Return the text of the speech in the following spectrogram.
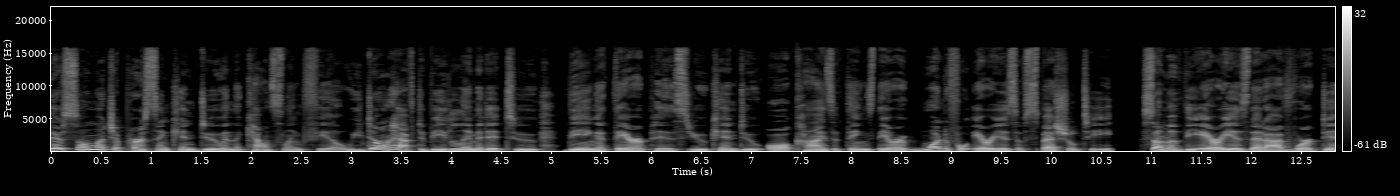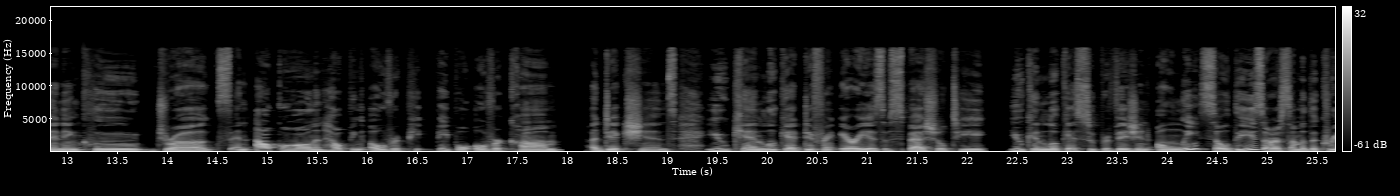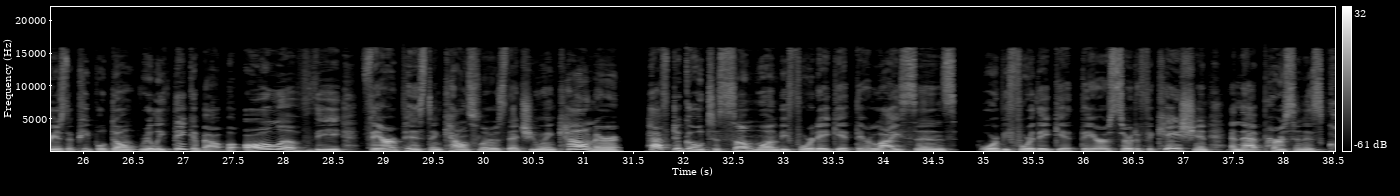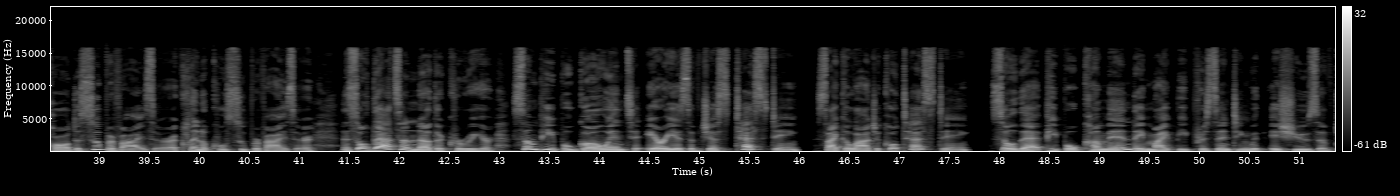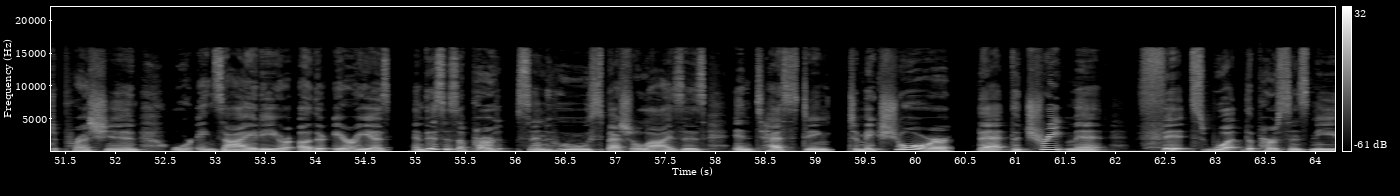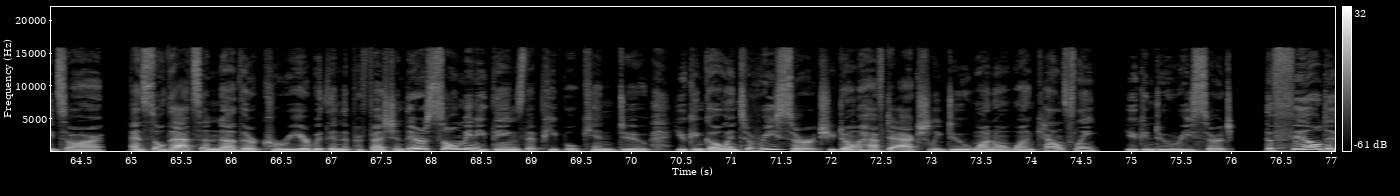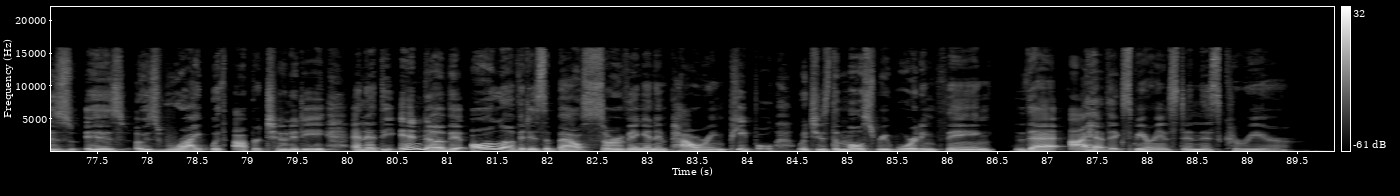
there's so much a person can do in the counseling field. We don't have to be limited to being a therapist. You can do all kinds of things. There are wonderful areas of specialty. Some of the areas that I've worked in include drugs and alcohol and helping over pe- people overcome addictions. You can look at different areas of specialty. You can look at supervision only. So these are some of the careers that people don't really think about. But all of the therapists and counselors that you encounter have to go to someone before they get their license or before they get their certification. And that person is called a supervisor, a clinical supervisor. And so that's another career. Some people go into areas of just testing, psychological testing so that people come in, they might be presenting with issues of depression or anxiety or other areas. And this is a person who specializes in testing to make sure that the treatment fits what the person's needs are. And so that's another career within the profession. There are so many things that people can do. You can go into research. You don't have to actually do one on one counseling. You can do research the field is is is ripe with opportunity and at the end of it all of it is about serving and empowering people which is the most rewarding thing that I have experienced in this career.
